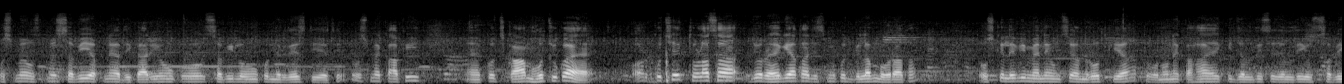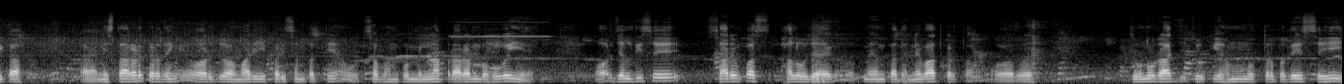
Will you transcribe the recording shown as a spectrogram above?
उसमें उसमें सभी अपने अधिकारियों को, सभी लोगों को निर्देश दिए थे। तो उसमें काफ़ी कुछ काम हो चुका है और कुछ एक थोड़ा सा जो रह गया था, जिसमें कुछ विलम्ब हो रहा था तो उसके लिए भी मैंने उनसे अनुरोध किया। तो उन्होंने कहा है कि जल्दी से जल्दी उस सभी का निस्तारण कर देंगे और जो हमारी परिसंपत्तियाँ वो सब हमको मिलना प्रारंभ हो गई हैं और जल्दी से सारे का हल हो जाएगा। मैं उनका धन्यवाद करता हूँ और दोनों राज्य, चूँकि हम उत्तर प्रदेश से ही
